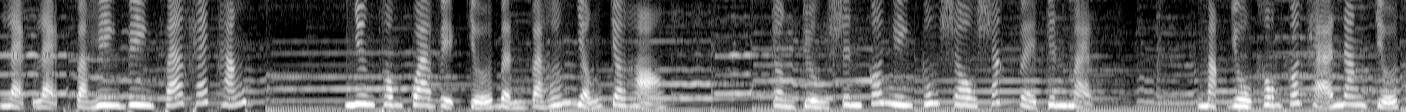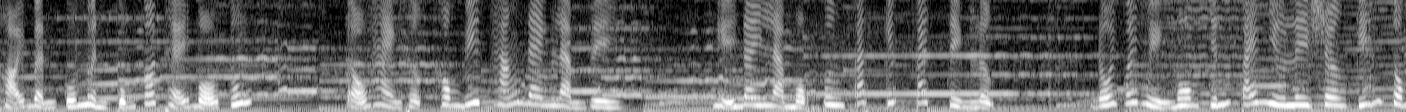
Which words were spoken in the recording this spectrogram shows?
Lạc lạc và hiên viên phá khác hắn. Nhưng thông qua việc chữa bệnh và hướng dẫn cho họ, Trần Trường Sinh có nghiên cứu sâu sắc về kinh mạch. Mặc dù không có khả năng chữa khỏi bệnh của mình cũng có thể bổ túc. Cậu hàng thực không biết hắn đang làm gì. Nghĩ đây là một phương pháp kích phát tiềm lực. Đối với huyền môn chính phái như Ly Sơn Kiếm Tôn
